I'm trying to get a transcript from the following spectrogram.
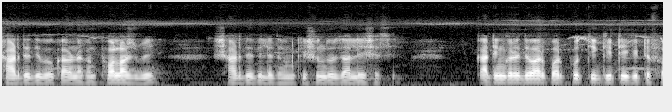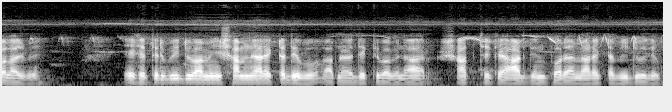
সার দিয়ে দেবো, কারণ এখন ফল আসবে। সার দিয়ে দিলে তখন কী সুন্দর জালি এসেছে। কাটিং করে দেওয়ার পর প্রতি গিটে গিটে ফল আসবে। এক্ষেত্রে ভিডিও আমি সামনে আরেকটা দেব, আপনারা দেখতে পাবেন। আর সাত থেকে আট দিন পরে আমি আরেকটা ভিডিও দেব।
